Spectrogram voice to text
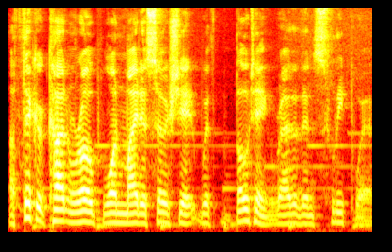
A thicker cotton rope one might associate with boating rather than sleepwear.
